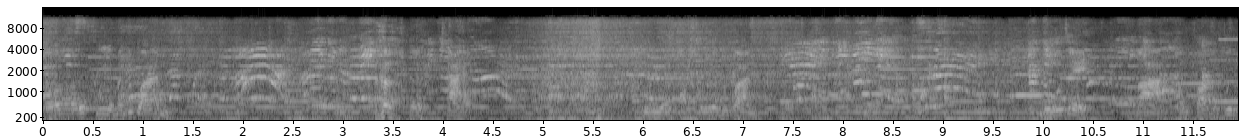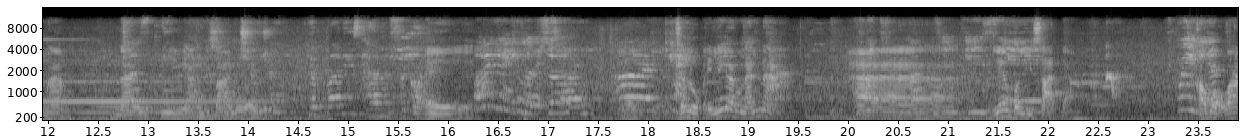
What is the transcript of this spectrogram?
โอ้คุยกับมันทุกวัน ใช่ คุยกันคุยกันทุกวันรู้สิบ้าวันก่อนผมเพิ่งมานั่งคุยงานที่บ้านเอาไว้อยู่เออสรุปไอ้เรื่องนั้นน่ะอ่าเรื่องบริษัทอะเขาบอกว่า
